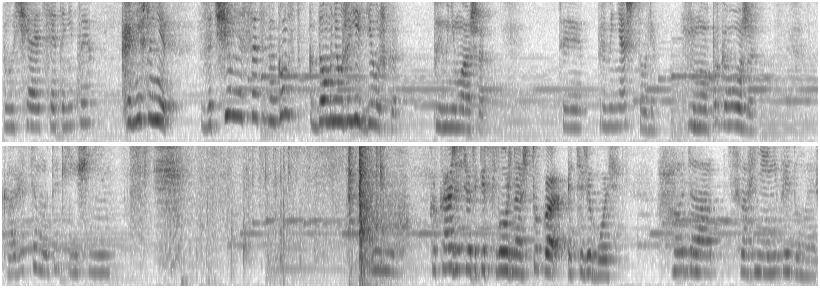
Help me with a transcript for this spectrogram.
получается, это не ты? Конечно нет. Зачем мне сайты знакомств, когда у меня уже есть девушка по имени Маша? Ты про меня, что ли? Ну, про кого же? Кажется, мы тут лишние. Какая же все-таки сложная штука эта любовь. О да, сложнее не придумаешь.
